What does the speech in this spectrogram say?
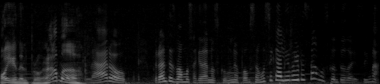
hoy en el programa. Claro, pero antes vamos a quedarnos con una pausa musical y regresamos con todo eso y más.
